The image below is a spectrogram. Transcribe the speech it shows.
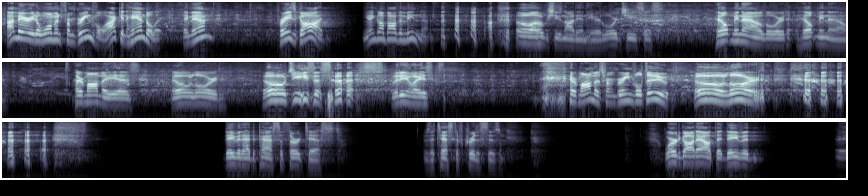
I married a woman from Greenville. I can handle it. Amen? Praise God. You ain't going to bother me none. oh, I hope she's not in here. Lord Jesus. Help me now, Lord. Help me now. Her mama is. Oh, Lord. Oh, Jesus. but, anyways, her mama's from Greenville, too. Oh, Lord. David had to pass the third test. It was a test of criticism. Word got out that David,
